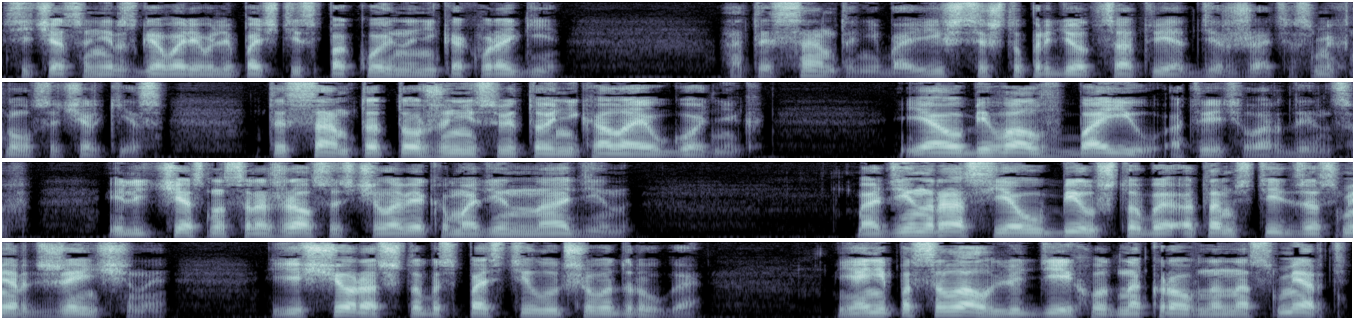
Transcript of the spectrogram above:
Сейчас они разговаривали почти спокойно, не как враги. «А ты сам-то не боишься, что придется ответ держать?» — усмехнулся Черкис. «Ты сам-то тоже не святой Николай Угодник». «Я убивал в бою», — ответил Ордынцев. «Или честно сражался с человеком один на один. Один раз я убил, чтобы отомстить за смерть женщины. Еще раз, чтобы спасти лучшего друга. Я не посылал людей хладнокровно на смерть,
